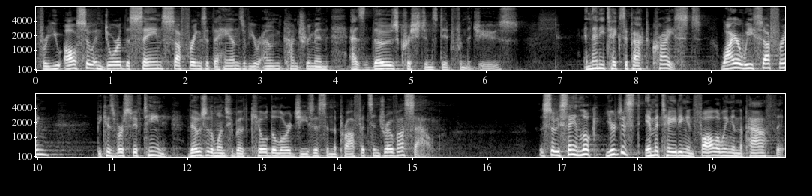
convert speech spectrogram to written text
For you also endured the same sufferings at the hands of your own countrymen as those Christians did from the Jews. And then he takes it back to Christ. Why are we suffering? Because, verse 15, those are the ones who both killed the Lord Jesus and the prophets and drove us out. So he's saying, look, you're just imitating and following in the path that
